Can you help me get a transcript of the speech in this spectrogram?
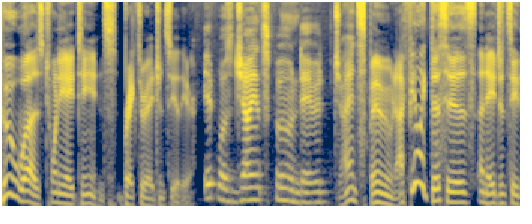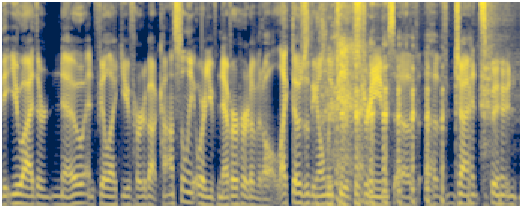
Who was 2018's Breakthrough Agency of the Year? It was Giant Spoon, David. Giant Spoon. I feel like this is an agency that you either know and feel like you've heard about constantly, or you've never heard of at all. Like those are the only two extremes of, of Giant Spoon.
